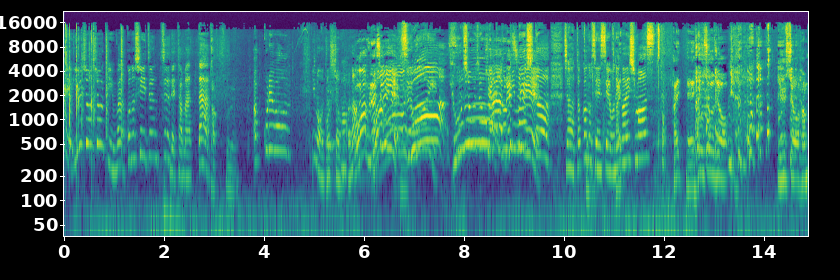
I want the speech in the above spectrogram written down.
て、優勝賞金はこのシーズン2で貯まった、あそれあ、これは、今渡しちゃうのかな？わ、嬉しい。すごい。表彰状。が届きました。じゃあ、高野先生お願いします。はい、えー表彰状。優勝浜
